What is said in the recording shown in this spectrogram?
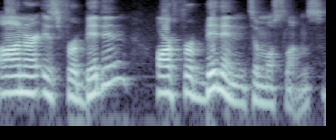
honor is forbidden, are forbidden to Muslims.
